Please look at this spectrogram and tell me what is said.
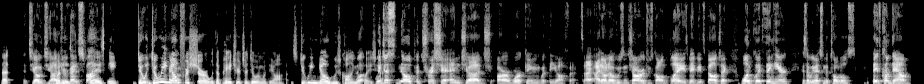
that the Joe Judge revenge is, spot. But is he? Do do we know for sure what the Patriots are doing with the offense? Do we know who's calling the well, plays? Yet? We just know Patricia and Judge are working with the offense. I, I don't know who's in charge, who's calling the plays. Maybe it's Belichick. One quick thing here, because we mentioned the totals. They've come down.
